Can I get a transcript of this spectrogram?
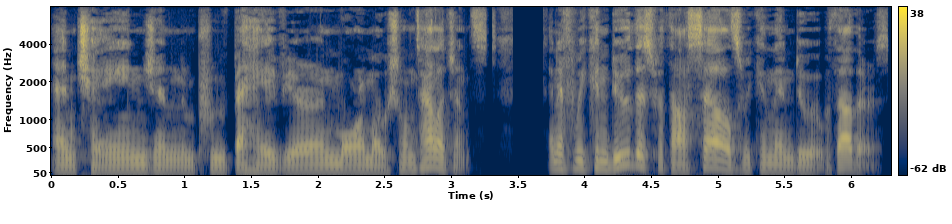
and change and improve behavior and more emotional intelligence. And if we can do this with ourselves, we can then do it with others.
